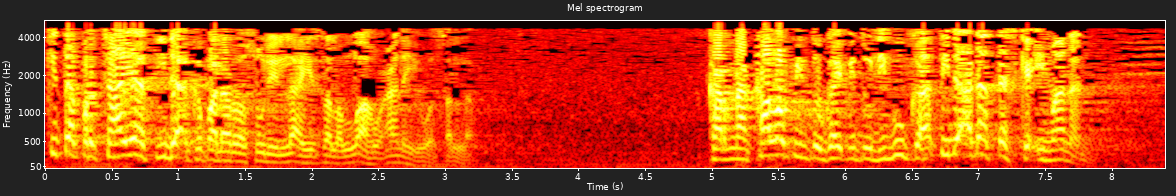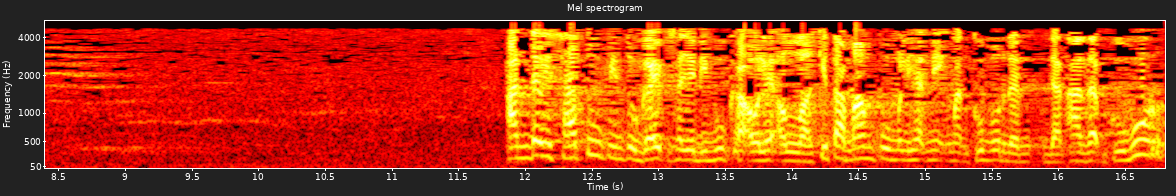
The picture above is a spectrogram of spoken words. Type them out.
Kita percaya tidak kepada Rasulullah sallallahu alaihi wasallam. Karena kalau pintu gaib itu dibuka, tidak ada tes keimanan. Andai satu pintu gaib saja dibuka oleh Allah, kita mampu melihat nikmat kubur dan dan azab kubur,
